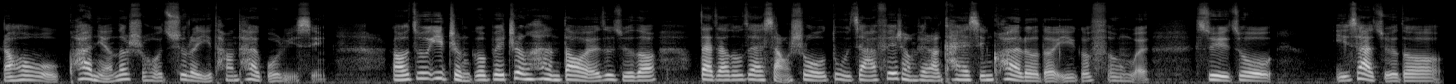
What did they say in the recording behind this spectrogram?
然后跨年的时候去了一趟泰国旅行，然后就一整个被震撼到，哎，就觉得大家都在享受度假，非常非常开心、快乐的一个氛围，所以就一下觉得。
